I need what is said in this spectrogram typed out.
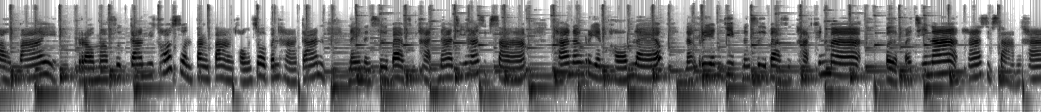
ต่อไป เรามาฝึกการวิเคราะห์ส่วนต่างๆ ของโจทย์ปัญหากัน ในหนังสือแบบฝึกหัดหน้าที่ 53 ถ้านักเรียนพร้อมแล้ว นักเรียนหยิบหนังสือแบบฝึกหัดขึ้นมา เปิดไปที่หน้า 53 ค่ะ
